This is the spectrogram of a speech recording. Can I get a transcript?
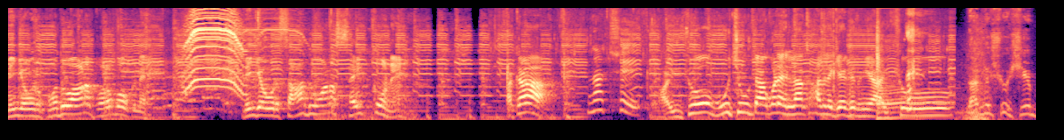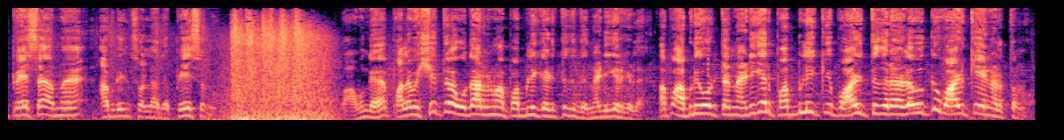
நீங்க ஒரு பொதுவான புறம்போக்குனே நீங்க ஒரு சாதுவான சைக்கோனே அக்கா. ஐயோ மூச்சு விட்டா கூட எல்லா காதுல கேக்குதுங்க. ஐயோ. தனுஷ் விஷயம் பேசாம அப்படின்னு சொல்லாத பேசணும். அவங்க பல விஷயத்துல உதாரணமா பப்ளிக் எடுத்துக்குது நடிகர்களை. அப்ப அப்படி ஒருத்த நடிகர் பப்ளிக் வாழ்த்துகிற அளவுக்கு வாழ்க்கையை நடத்தணும்.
